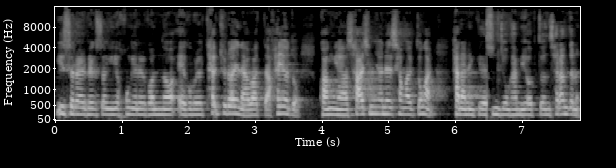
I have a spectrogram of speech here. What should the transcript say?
이스라엘 백성이 홍해를 건너 애굽을 탈출하여 나왔다 하여도 광야 40년의 생활 동안 하나님께 순종함이 없던 사람들은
